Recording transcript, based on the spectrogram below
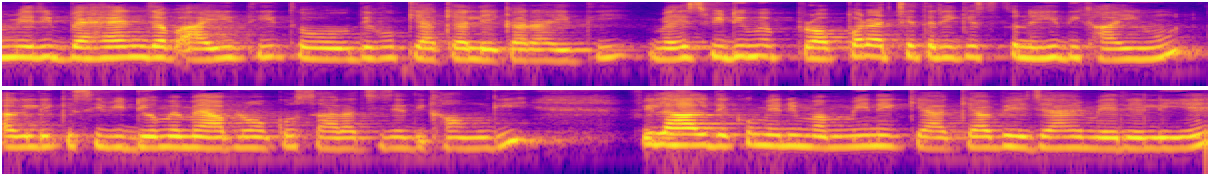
मेरी बहन जब आई थी तो देखो क्या क्या लेकर आई थी। मैं इस वीडियो में प्रॉपर अच्छे तरीके से तो नहीं दिखाई हूँ। अगले किसी वीडियो में मैं आप लोगों को सारा चीज़ें दिखाऊँगी। फ़िलहाल देखो मेरी मम्मी ने क्या क्या भेजा है मेरे लिए।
